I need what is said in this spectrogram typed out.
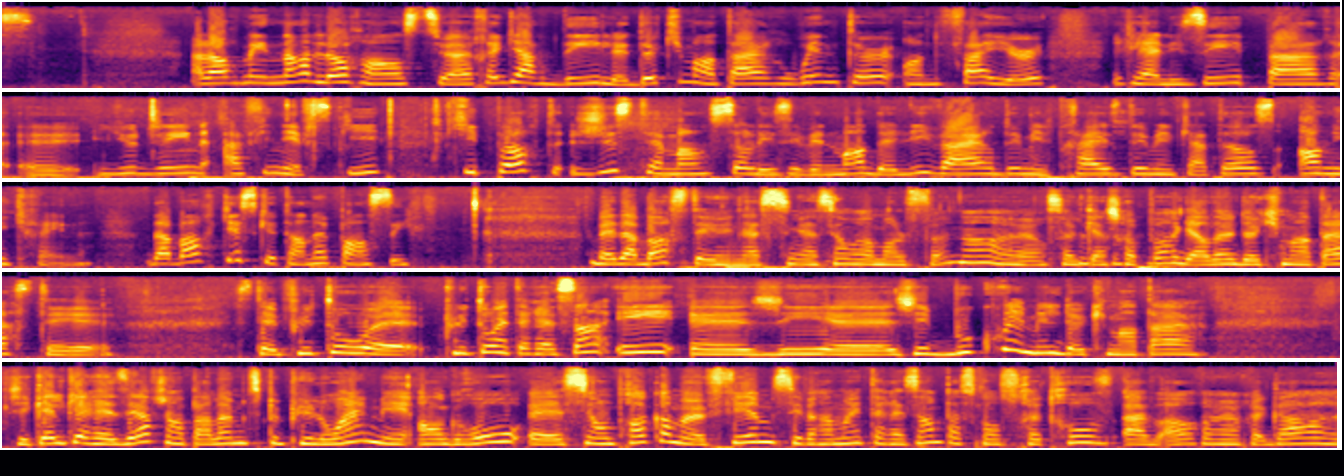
Alors maintenant, Laurence, tu as regardé le documentaire Winter on Fire réalisé par Eugene Afinevsky qui porte justement sur les événements de l'hiver 2013-2014 en Ukraine. D'abord, qu'est-ce que tu en as pensé? Ben d'abord, c'était une assignation vraiment le fun. Hein? Euh, On se le cachera pas. Regarder un documentaire, c'était c'était plutôt euh, plutôt intéressant et euh, j'ai euh, j'ai beaucoup aimé le documentaire. J'ai quelques réserves, j'en parlerai un petit peu plus loin, mais en gros, si on le prend comme un film, c'est vraiment intéressant parce qu'on se retrouve à avoir un regard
